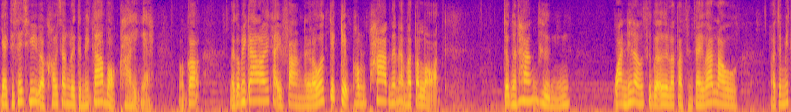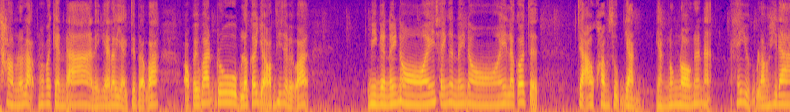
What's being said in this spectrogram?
อยากจะใช้ชีวิตแบบเขาจังเลยแต่ไม่กล้าบอกใครไงแล้วก็แล้วก็ไม่กล้าเล่าให้ใครฟังเราก็เก็บความภาพนั้นนะมาตลอด จนกระทั่งถึงวันที่เรารู้สึกว่าเออเราตัดสินใจว่าเราเราจะไม่ทำแล้วล่ะเพราะว่าแกนด้าอะไรเงี้ยเราอยากจะแบบว่าออกไปวาดรูปแล้วก็ยอมที่จะแบบว่า มีเงินน้อยๆใช้เงินน้อยๆแล้วก็จะจะเอาความสุขอย่างอย่างน้องๆนั่นน่ะ ให้อยู่กับเราให้ได้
